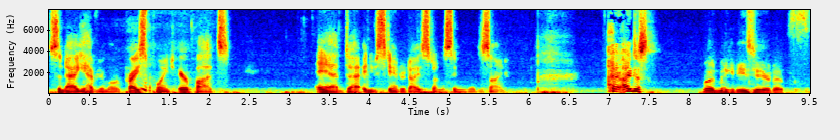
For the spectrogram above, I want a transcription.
So now you have your lower price point AirPods, and uh, and you standardized on a single design. I, I just Well, it'd make it easier to f-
